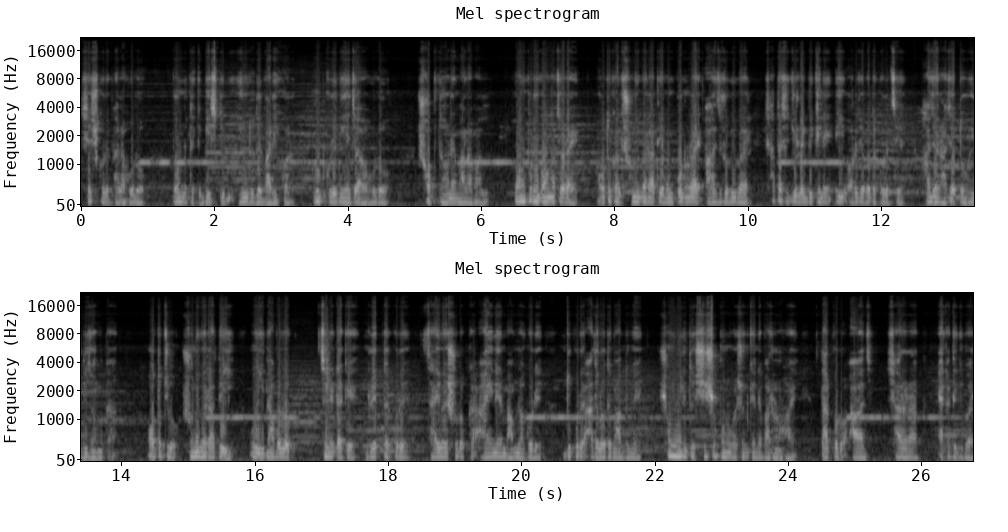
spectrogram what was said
শেষ করে ফেলা হলো পনেরো থেকে বিশটি হিন্দুদের বাড়িঘর, লুট করে নিয়ে যাওয়া হলো সব ধরনের মালামাল। রংপুরের গঙ্গাচড়ায় গতকাল শনিবার রাতে এবং পুনরায় আজ রবিবার সাতাশে জুলাই বিকেলে এই অরাজকতা করেছে হাজার হাজার তৌহিদি জনতা। অথচ শনিবার রাতেই ওই নাবালক ছেলেটাকে গ্রেপ্তার করে সাইবার সুরক্ষা আইনের মামলা করে দুপুরে আদালতের মাধ্যমে সম্মিলিত শিশু পুনর্বাসন কেন্দ্রে পাঠানো হয়। তারপরও আজ সারা রাত একাধিকবার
